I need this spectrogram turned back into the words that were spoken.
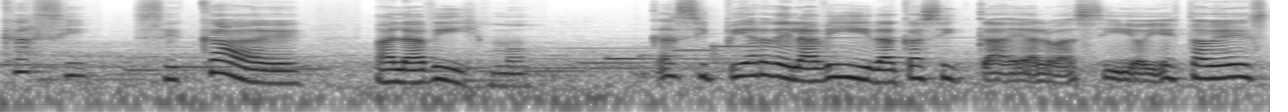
Casi se cae al abismo casi pierde la vida, casi cae al vacío y esta vez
